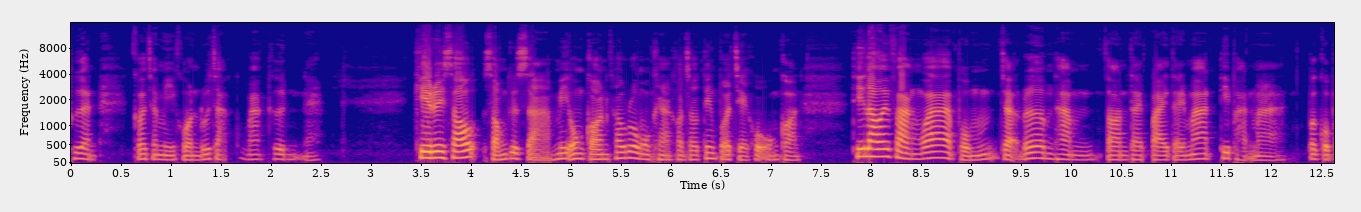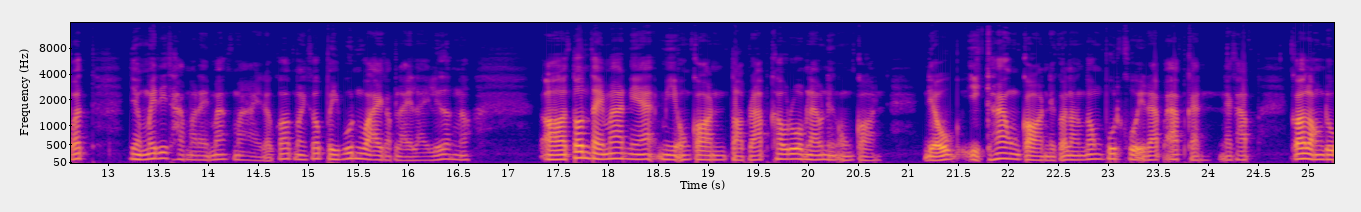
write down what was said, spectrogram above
เพื่อนๆ ก็จะมีคนรู้จักมากขึ้นนะ Key Result 2.3 มีองค์กรเข้าร่วมโอเค Consulting Project ขององค์กร ที่เล่าให้ฟังว่าผมจะเริ่มทำตอนไตรปลายไตรมาสที่ผ่านมา ปรากฏว่ายังไม่ได้ทำอะไรมากมาย แล้วก็มันก็ไปวุ่นวายกับหลาย ๆ เรื่องเนาะต้นไตรมาสนี้มีองค์กรตอบรับเข้าร่วมแล้ว 1 องค์กร เดี๋ยวอีก 5 องค์กรเดี๋ยวกำลังต้องพูดคุย wrap up กันนะครับ ก็ลองดู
